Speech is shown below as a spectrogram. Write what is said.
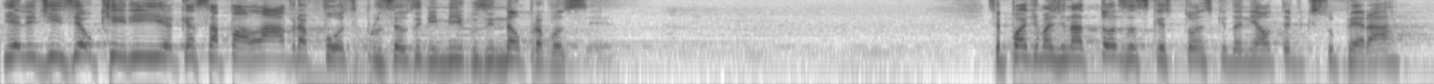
e ele diz: Eu queria que essa palavra fosse para os seus inimigos e não para você. Você pode imaginar todas as questões que Daniel teve que superar,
